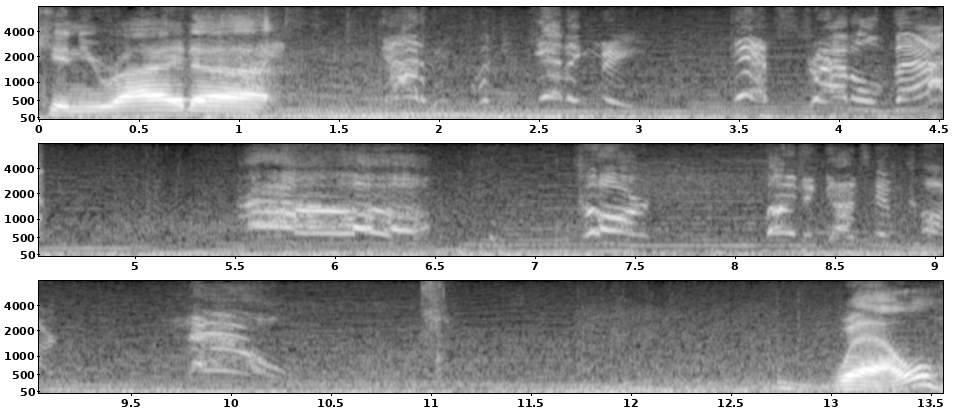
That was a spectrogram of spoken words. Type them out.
can you ride, uh, You gotta fucking kidding me! Can't straddle that! Ah! Car! Find a goddamn car! Now! well,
